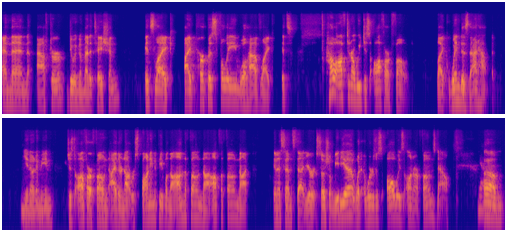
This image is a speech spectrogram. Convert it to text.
and then after doing a meditation, it's like I purposefully will have like, it's, how often are we just off our phone? Like, when does that happen? You know what I mm-hmm. mean? Just off our phone, either not responding to people, not on the phone, not off the phone, not in a sense that your social media, what we're just always on our phones now. Yeah. Um,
